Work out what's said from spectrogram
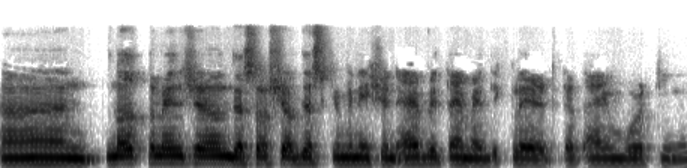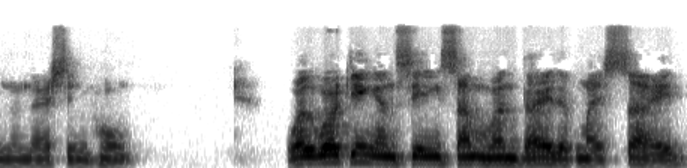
and not to mention the social discrimination every time I declared that I am working in a nursing home. While working and seeing someone died at my side,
